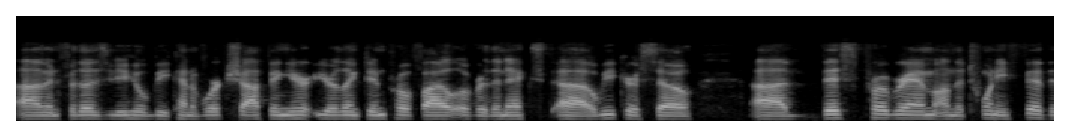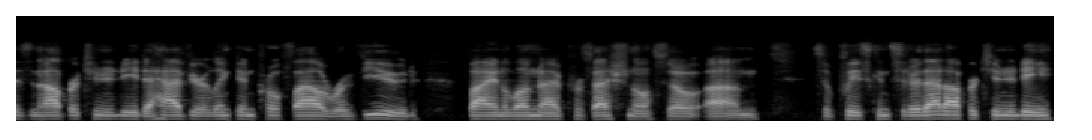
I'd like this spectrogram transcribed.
Um, and for those of you who will be kind of workshopping your, your LinkedIn profile over the next uh, week or so, uh, this program on the 25th is an opportunity to have your LinkedIn profile reviewed by an alumni professional. So, um, so please consider that opportunity.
